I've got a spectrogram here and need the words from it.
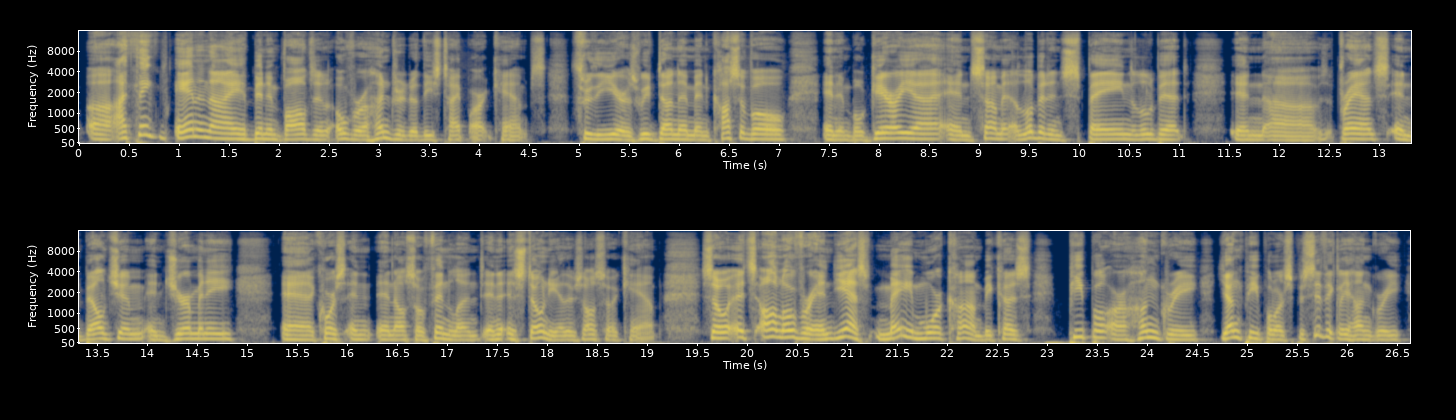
uh, I think Anne and I have been involved in over a hundred of these type art camps through the years. We've done them in Kosovo and in Bulgaria, and some a little bit in Spain, a little bit in uh, France, in Belgium, in Germany, and of course, and, and also Finland and Estonia. There's also a camp, so it's all over. And yes, may more come because people are hungry, young people are specifically hungry,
